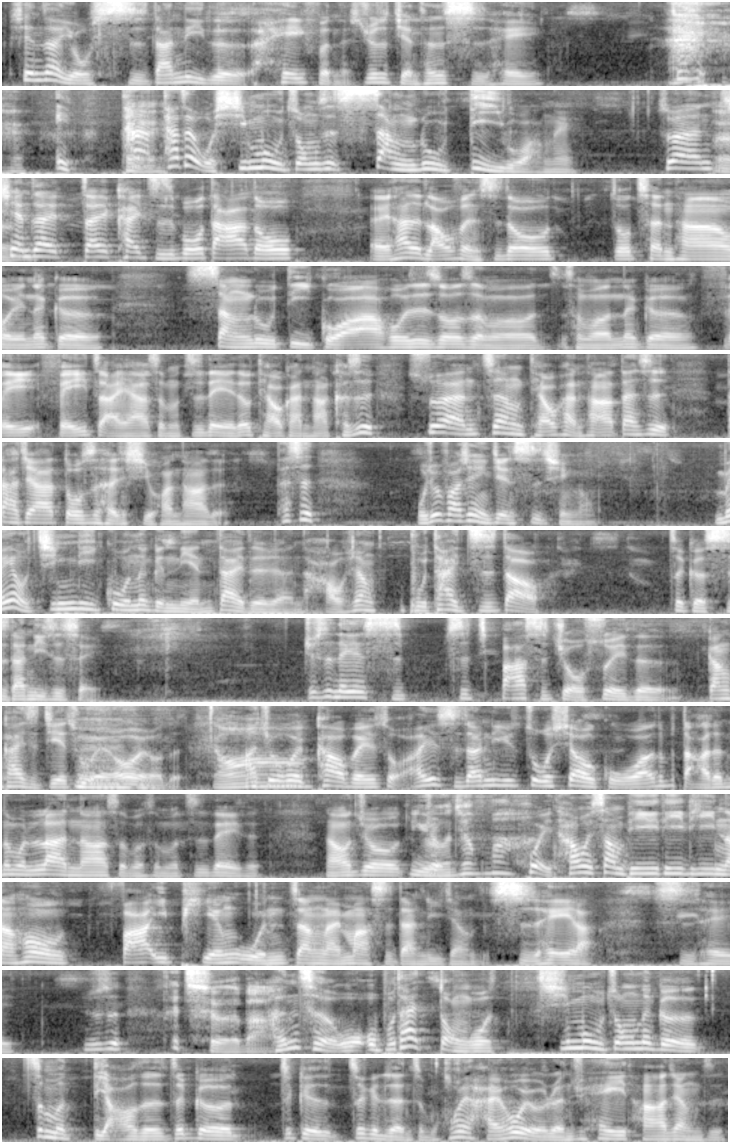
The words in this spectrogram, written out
现在有史丹利的黑粉的，就是简称史黑。就是，哎、他他在我心目中是上路帝王哎、虽然嗯现在在开直播，大家都，哎、他的老粉丝都都称他为那个上路地瓜、啊，或者是说什么什么那个肥肥仔啊什么之类的，都调侃他。可是虽然这样调侃他，但是大家都是很喜欢他的。但是我就发现一件事情哦、没有经历过那个年代的人，好像不太知道这个史丹利是谁。就是那些十十八、十九岁的刚开始接触 L O L 的，哦他就会靠背说：“哎，史丹利做效果啊，那不打的那么烂啊，什么什么之类的。”然后就有人这样骂，会，他会上 PPT，然后发一篇文章来骂史丹利，这样子，死黑啦，死黑，就是太扯了吧？很扯。我我不太懂，我心目中那个这么屌的这个这个这个人，怎么会还会有人去黑他这样子？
